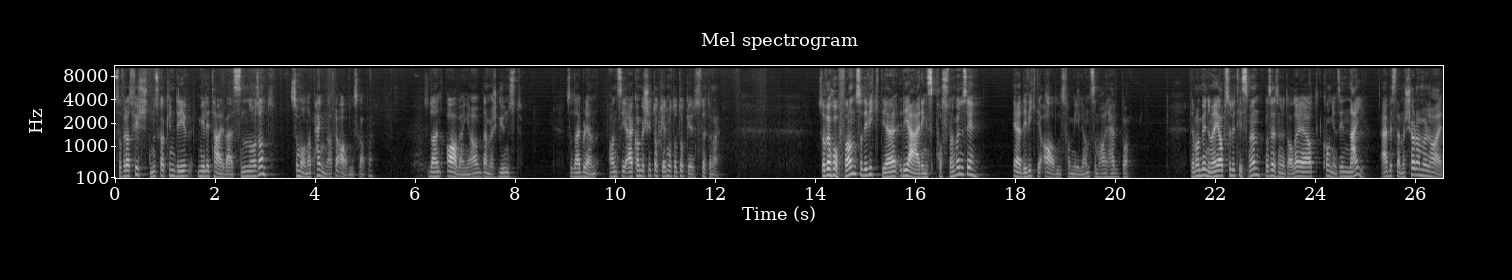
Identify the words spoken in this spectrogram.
Så for at fyrsten skal kunne drive militærvesen, og sånt, så må han ha penger fra adelskapet. Så da er han avhengig av deres gunst. Så der ble han, han sier jeg kan beskytte dere mot at dere støtter meg. Så ved hoffene, så de viktige regjeringspostene, kan du si, er de viktige adelsfamiliene som har hevd på. Det man begynner med i absolutismen på 1600-tallet, er at kongen sier nei. Jeg bestemmer sjøl hvem jeg vil ha her.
